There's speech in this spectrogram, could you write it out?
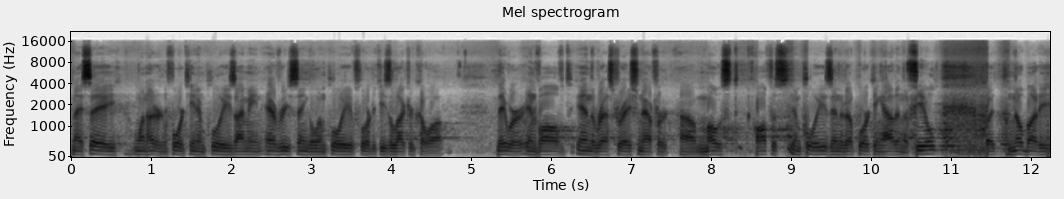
And I say 114 employees, I mean every single employee of Florida Keys Electric Co-op. They were involved in the restoration effort. Uh, most office employees ended up working out in the field, but nobody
